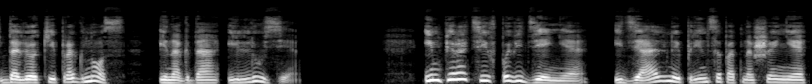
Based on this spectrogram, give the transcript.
далекий прогноз, иногда иллюзия. Императив поведения, идеальный принцип отношения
